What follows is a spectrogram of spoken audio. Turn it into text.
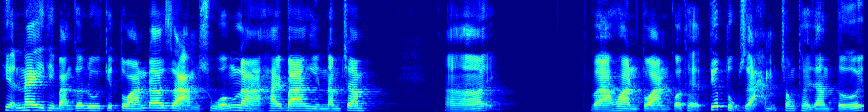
Hiện nay thì bảng cân đối kế toán đã giảm xuống là 23.500 trăm và hoàn toàn có thể tiếp tục giảm trong thời gian tới.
